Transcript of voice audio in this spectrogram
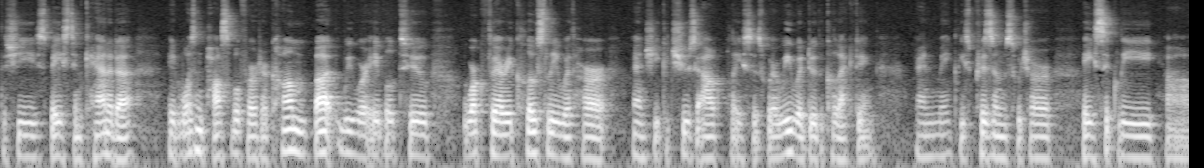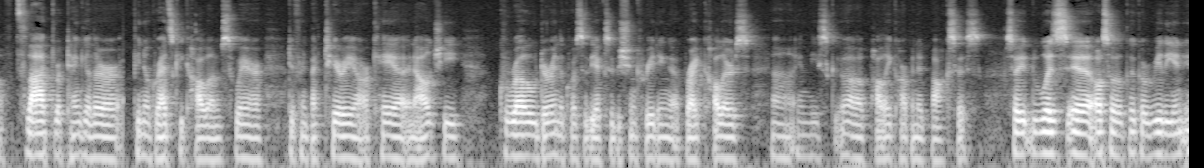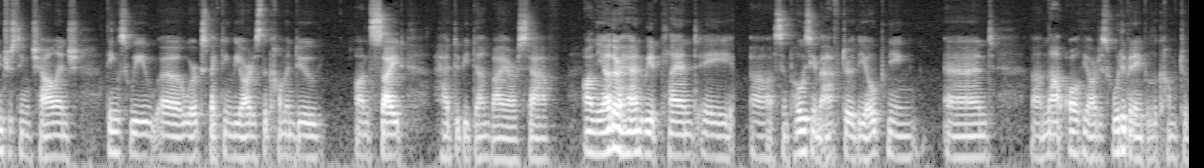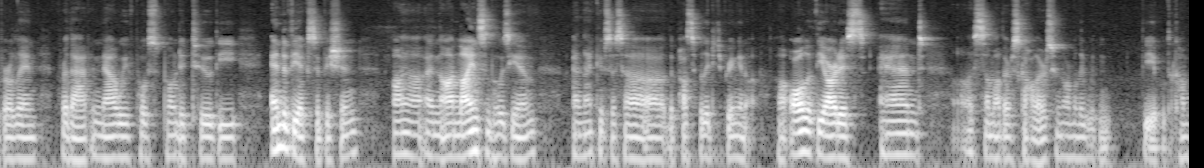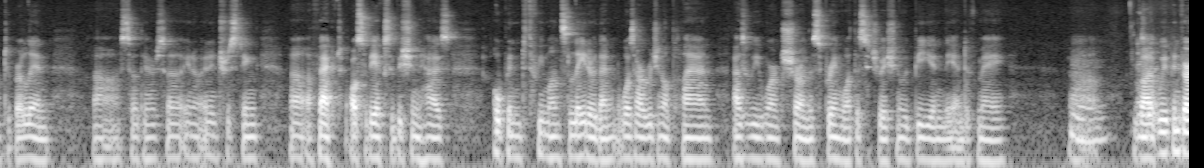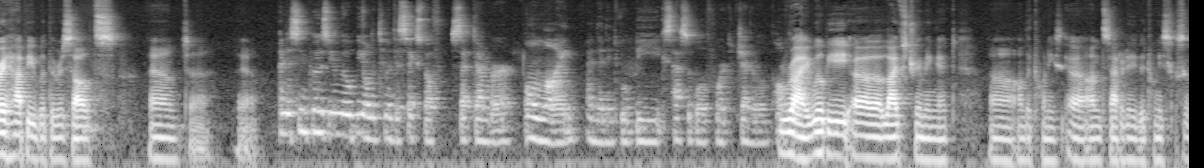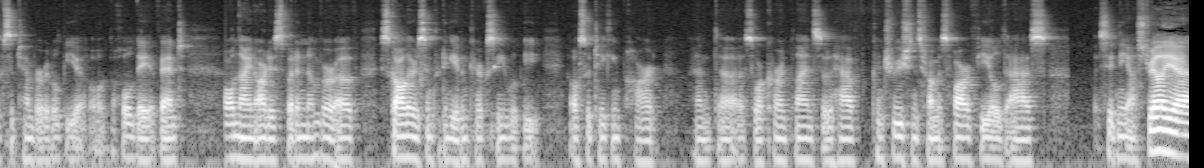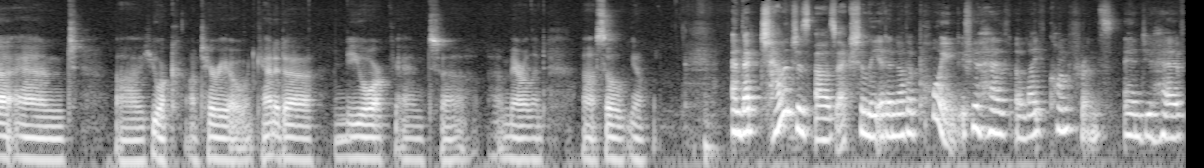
She's based in Canada. It wasn't possible for her to come, but we were able to work very closely with her, and she could choose out places where we would do the collecting and make these prisms, which are basically uh, flat rectangular Winogradsky columns where different bacteria, archaea, and algae grow during the course of the exhibition, creating uh, bright colors uh, in these uh, polycarbonate boxes. So it was uh, also like a really interesting challenge. Things we uh, were expecting the artists to come and do on site had to be done by our staff. On the other hand, we had planned a uh, symposium after the opening, and not all the artists would have been able to come to Berlin for that. And now we've postponed it to the end of the exhibition, uh, an online symposium, and that gives us uh, the possibility to bring in uh, all of the artists and uh, some other scholars who normally wouldn't be able to come to Berlin. Uh, so there's a, you know an interesting uh, effect. Also, the exhibition has opened three months later than was our original plan, as we weren't sure in the spring what the situation would be in the end of May. Mm. But we've been very happy with the results, and yeah and the symposium will be on the 26th of September online, and then it will be accessible for the general public. Right, we'll be uh, live streaming it uh, on the 20 uh, on Saturday, the 26th of September. It'll be a, a, whole day event. All nine artists, but a number of scholars, including Eben Kirksey, will be also taking part. And uh, so our current plans to have contributions from as far afield as Sydney, Australia, and uh, York, Ontario, and Canada, New York, and uh, uh, Maryland. so you know. And that challenges us actually at another point. If you have a live conference and you have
